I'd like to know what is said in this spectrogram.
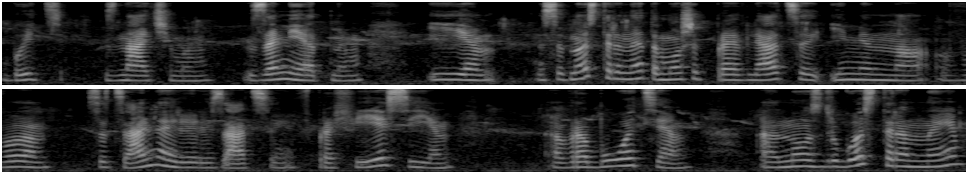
быть значимым, заметным. И с одной стороны, это может проявляться именно в социальной реализации, в профессии, в работе. А, но с другой стороны,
